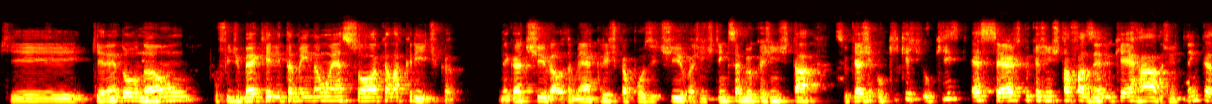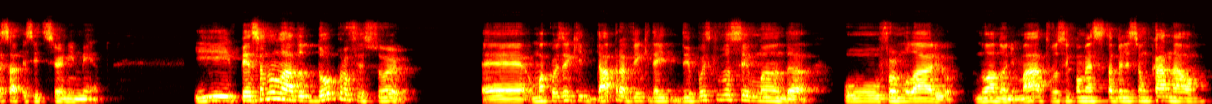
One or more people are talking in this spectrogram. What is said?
que, querendo ou não, o feedback ele também não é só aquela crítica negativa, ela também é a crítica positiva. A gente tem que saber o que a gente está, o que, gente, o que, o que é certo do que a gente está fazendo e o que é errado. A gente tem que ter essa, esse discernimento. E pensando no lado do professor, é uma coisa que dá para ver que daí, depois que você manda o formulário no anonimato, você começa a estabelecer um canal.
